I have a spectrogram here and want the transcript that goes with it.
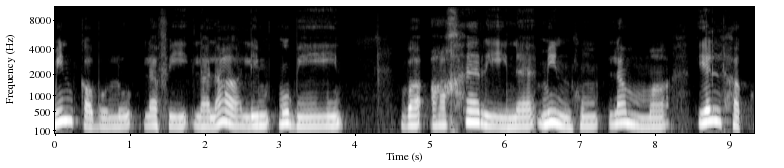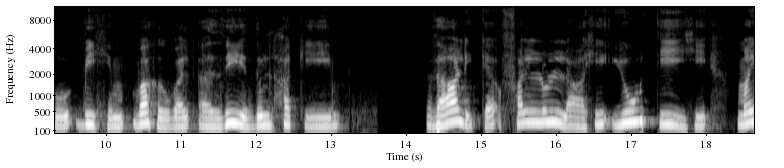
மின் கபுலு லஃபி லலாலிம் முபீன் வ ஆஹரீன மின்ஹும் லம்மா எல்ஹகு பிஹிம் வஹுவல் அசீதுல் ஹக்கீம் ذلك فل الله يؤتيه من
